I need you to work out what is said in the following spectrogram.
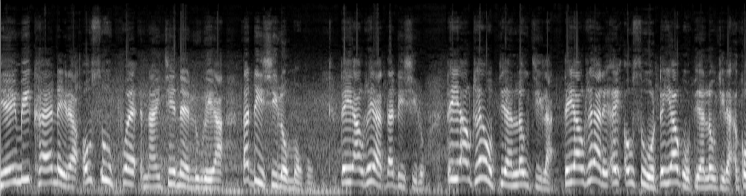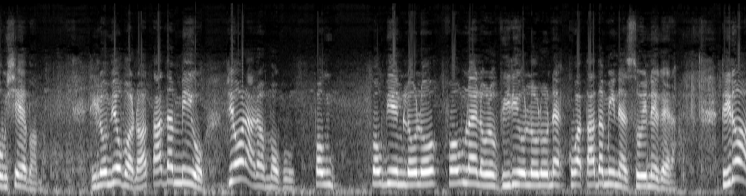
ငြိမ်ပြီးခန်းနေတာအုပ်စုဖွဲ့အနိုင်ကျင့်တဲ့လူတွေကတတ်တိရှိလို့မဟုတ်ဘူးတယောက်တည်းကတတ်တိရှိလို့တယောက်တည်းကိုပြန်လုတ်ကြည့်လိုက်တယောက်တည်းကလေအဲ့အုပ်စုကိုတယောက်ကိုပြန်လုတ်ကြည့်လိုက်အကုန် share ပါမှာဒီလိုမျိုးပေါ့နော်သားသမီးကိုပြောတာတော့မဟုတ်ဘူးပုံ ဖုန်းပြေလို့လို့ဖုန်းလဲလို့လို့ဗီဒီယိုလို့လို့နဲ့ကိုကသားသမီးနဲ့ဆွေးနေခဲ့တာဒီတော့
